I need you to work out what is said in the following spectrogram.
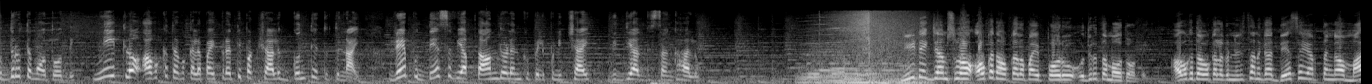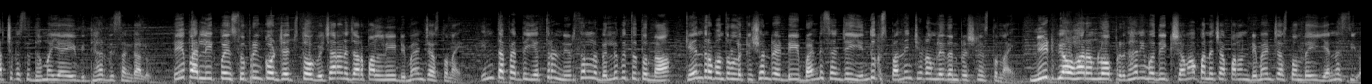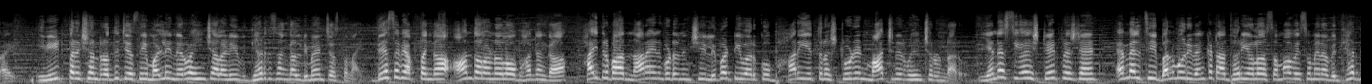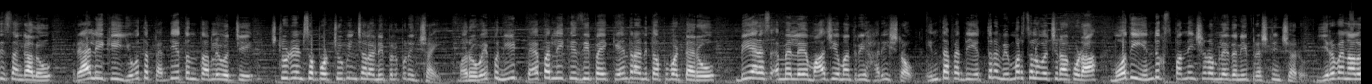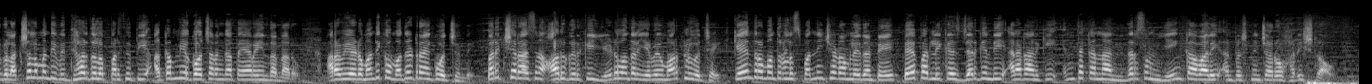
ఉధృతమవుతోంది. నీట్లో అవకతవకలపై ప్రతిపక్షాలు గొంతెత్తుతున్నాయి. రేపు దేశవ్యాప్త ఆందోళనకు పిలుపునిచ్చాయి విద్యార్థి సంఘాలు. నీట్ ఎగ్జామ్స్లో అవకతవకలపై పోరు ఉధృతమవుతోంది. అవకతవకలకు నిరసనగా దేశవ్యాప్తంగా మార్చకు సిద్ధమయ్యాయి విద్యార్థి సంఘాలు. పేపర్ లీక్ పై సుప్రీంకోర్టు జడ్జితో విచారణ జరపాలని డిమాండ్ చేస్తున్నాయి. ఇంత పెద్ద ఎత్తున నిరసనలు వెల్లువెత్తుతున్న కేంద్ర మంత్రులు కిషన్ రెడ్డి బండి సంజయ్ ఎందుకు స్పందించడం లేదని ప్రశ్నిస్తున్నాయి. నీట్ వ్యవహారంలో ప్రధాని మోదీ క్షమాపణ చెప్పాలని డిమాండ్ చేస్తోంది ఎన్ఎస్యుఐ. ఈ నీట్ పరీక్షను రద్దు చేసి మళ్ళీ నిర్వహించాలని విద్యార్థి సంఘాలు డిమాండ్ చేస్తున్నాయి. దేశవ్యాప్తంగా ఆందోళనలో భాగంగా హైదరాబాద్ నారాయణగూడ నుంచి లిబర్టీ వరకు భారీ ఎత్తున స్టూడెంట్ మార్చ్ నిర్వహించనున్నారు. NSUI state president MLC Balmoori Venkata ఆధ్వర్యంలో సమావేశమైన విద్యార్థి సంఘాలు ర్యాలీకి యువత పెద్ద ఎత్తున తరలివచ్చి స్టూడెంట్ సపోర్ట్ చూపించాలని పిలుపునిచ్చాయి. మరోవైపు నీట్ పేపర్ లీకేజీపై కేంద్రాన్ని తప్పుపట్టారు బీఆర్ఎస్ ఎమ్మెల్యే మాజీ మంత్రి హరీష్ రావు. ఇంత పెద్ద ఎత్తున విమర్శలు వచ్చినా కూడా మోదీ ఎందుకు స్పందించడం లేదని ప్రశ్నించారు. ఇరవై నాలుగు లక్షల మంది విద్యార్థుల పరిస్థితి అగమ్య గోచరంగా తయారైందన్నారు. అరవై ఏడు మందికి మొదటి ర్యాంకు వచ్చింది. పరీక్ష రాసిన ఆరుగురికి ఏడు వందల ఇరవై మార్కులు వచ్చాయి. కేంద్ర మంత్రులు స్పందించడం లేదంటే పేపర్ లీకేజ్ జరిగింది అనడానికి ఇంతకన్నా నిదర్శనం ఏం కావాలి అని ప్రశ్నించారు హరీష్ రావు.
